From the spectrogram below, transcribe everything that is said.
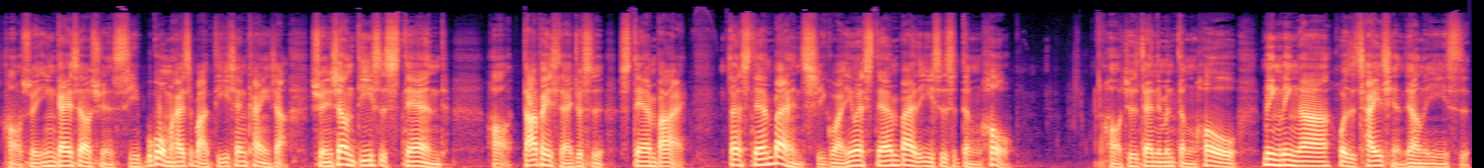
好，所以应该是要选 C。不过我们还是把 D 先看一下，选项 D 是 stand，好，搭配起来就是 stand by。但 stand by 很奇怪，因为 stand by 的意思是等候，好，就是在那边等候命令啊，或者差遣这样的意思。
